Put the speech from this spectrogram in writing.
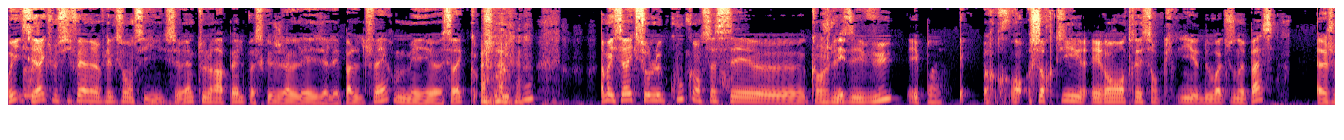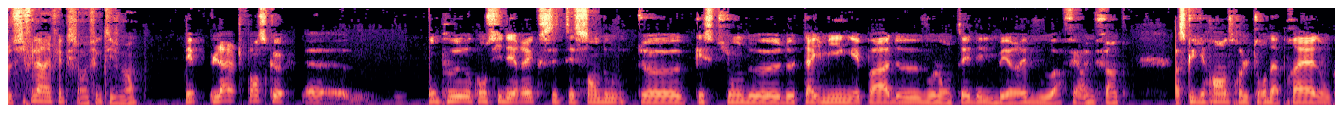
Oui, c'est vrai que je me suis fait la réflexion aussi. C'est bien que tu le rappelles parce que j'allais, j'allais pas le faire, mais euh, c'est vrai que sur le coup, ah mais c'est vrai que sur le coup, quand ça c'est, euh, quand je les ai vus et sortir et rentrer sans que de voiture ne passe, euh, je me suis fait la réflexion, effectivement. Et là, je pense que on peut considérer que c'était sans doute question de, de, timing et pas de volonté délibérée de vouloir faire une feinte, parce qu'il rentre le tour d'après, donc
